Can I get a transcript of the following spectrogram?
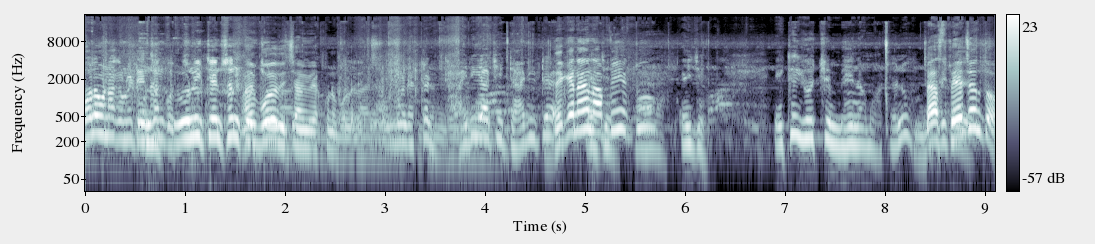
বলো ওনাকে উনি টেনশন করছে। উনি টেনশন আমি বলে দিচ্ছি আমি এক্ষুনি বলে দিচ্ছি। আমার একটা ডায়েরি আছে ডায়েরিটা দেখে নেন আপনি একটু। এই যে এটাই হচ্ছে মেন আমার জানো? ব্যাস পেয়েছেন তো?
